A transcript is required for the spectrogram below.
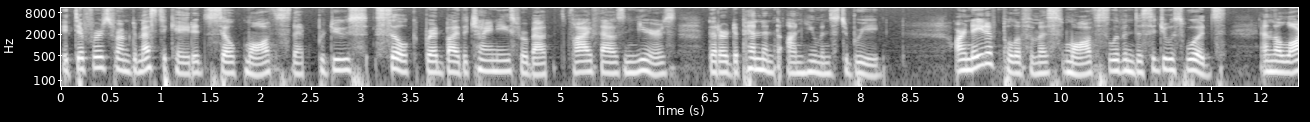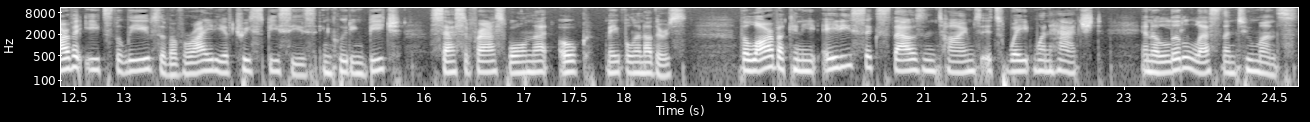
It differs from domesticated silk moths that produce silk bred by the Chinese for about 5,000 years that are dependent on humans to breed. Our native polyphemus moths live in deciduous woods, and the larva eats the leaves of a variety of tree species, including beech, sassafras, walnut, oak, maple, and others. The larva can eat 86,000 times its weight when hatched in a little less than two months.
